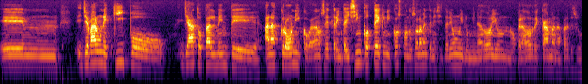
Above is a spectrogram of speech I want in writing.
em, llevar un equipo ya totalmente anacrónico, ¿verdad? No sé, 35 técnicos cuando solamente necesitaría un iluminador y un operador de cámara, aparte su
